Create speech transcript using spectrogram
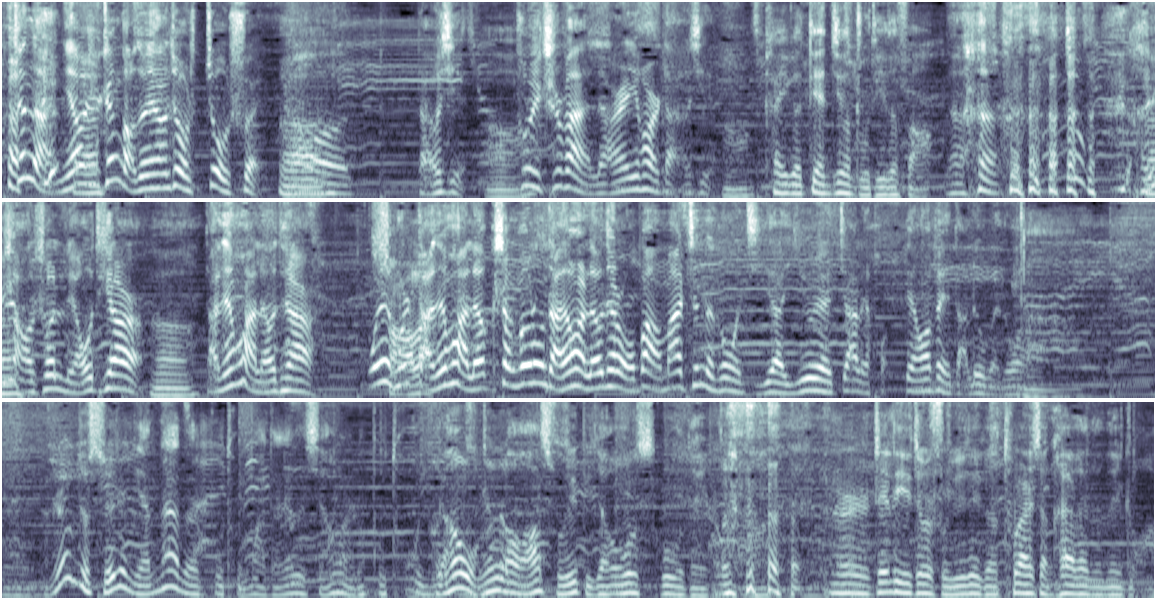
子 真的，你要是真搞对象就就睡，嗯。然后打游戏，啊出去吃饭，两人一块儿打游戏，啊，开一个电竞主题的房。就很少说聊天儿，啊，打电话聊天儿。我那会儿了。打电话聊，上高中打电话聊天儿，我爸我妈真的跟我急啊，一个月家里花电话费打六百多。啊，嗯，反正就随着年代的不同嘛，大家的想法都不同然后我跟老王属于比较 old school 那种啊，但是 J 莉就属于这个突然想开了的那种啊。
